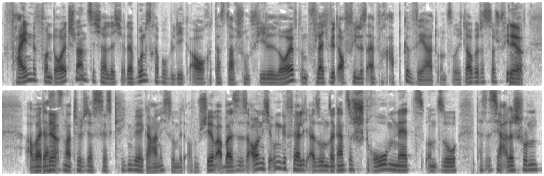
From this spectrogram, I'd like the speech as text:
Feinde von Deutschland sicherlich oder der Bundesrepublik auch, dass da schon viel läuft und vielleicht wird auch vieles einfach abgewehrt und so. Ich glaube, dass das viel Ja. läuft. Aber das Ja. ist natürlich, das, das kriegen wir gar nicht so mit auf dem Schirm. Aber es ist auch nicht ungefährlich. Also unser ganzes Stromnetz und so, das ist ja alles schon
